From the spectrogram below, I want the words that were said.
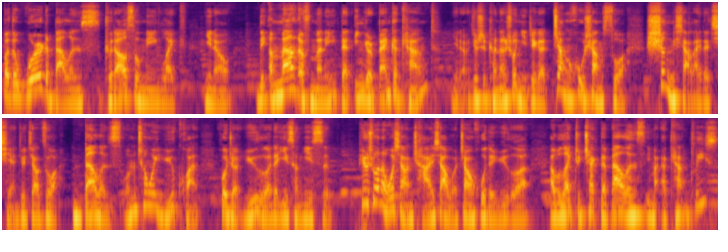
but the word balance could also mean like you know the amount of money that in your bank account. You know，就是可能说你这个账户上所剩下来的钱就叫做 balance，我们称为余款或者余额的一层意思。比如说呢，我想查一下我账户的余额。I would like to check the balance in my account, please.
